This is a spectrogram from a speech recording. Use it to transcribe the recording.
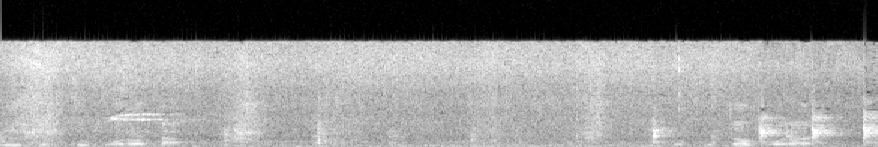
இது mix ஆகும். Egg kothu parotta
